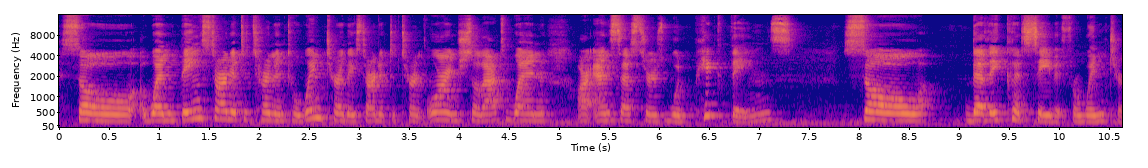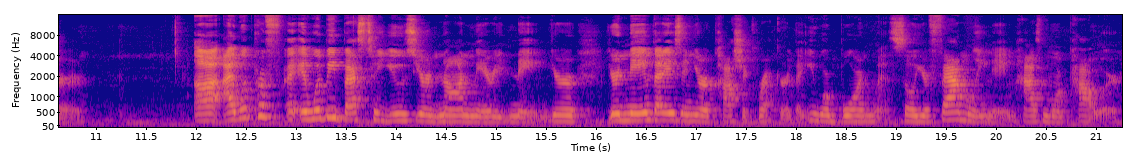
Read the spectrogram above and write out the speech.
So when things started to turn into winter, they started to turn orange. So that's when our ancestors would pick things so that they could save it for winter. Uh, I would prefer. It would be best to use your non-married name, your your name that is in your akashic record that you were born with. So your family name has more power.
